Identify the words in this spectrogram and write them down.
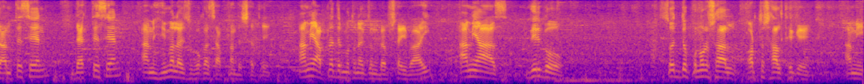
জানতেছেন, দেখতেছেন, আমি হিমালয় যুবক আছি আপনাদের সাথে। আমি আপনাদের মতন একজন ব্যবসায়ী ভাই। আমি আজ দীর্ঘ চোদ্দ পনেরো সাল, অর্থ সাল থেকে আমি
